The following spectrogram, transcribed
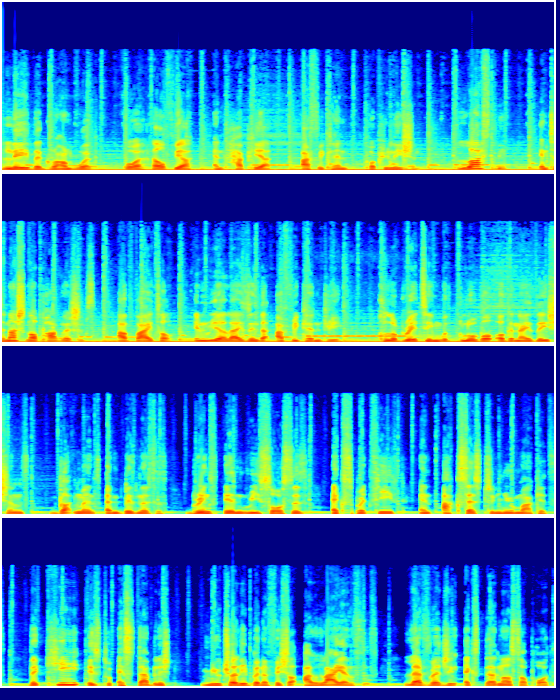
lay the groundwork for a healthier and happier African population. Lastly, international partnerships are vital in realizing the African dream. Collaborating with global organizations, governments, and businesses brings in resources, expertise, and access to new markets. The key is to establish mutually beneficial alliances, leveraging external support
